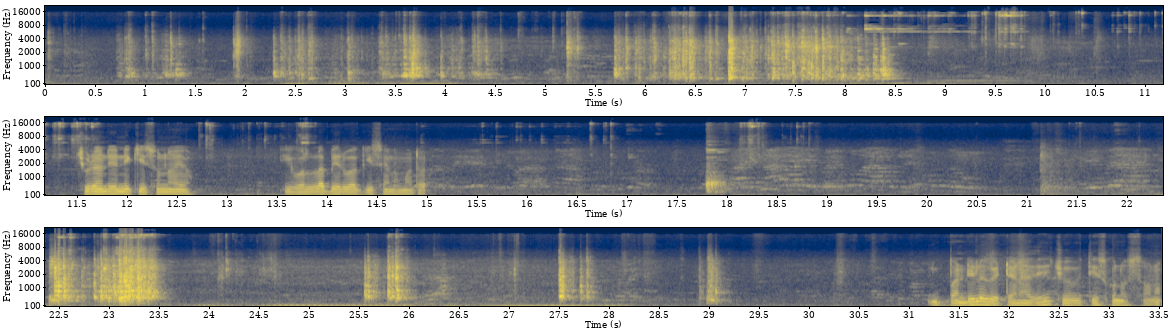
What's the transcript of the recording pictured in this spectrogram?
చూడండి ఎన్ని కీస్ ఉన్నాయో. ఇవల్ల బీరువా కీసే అన్నమాట. బండిలో పెట్టాను అది చూ తీసుకొని వస్తాను.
